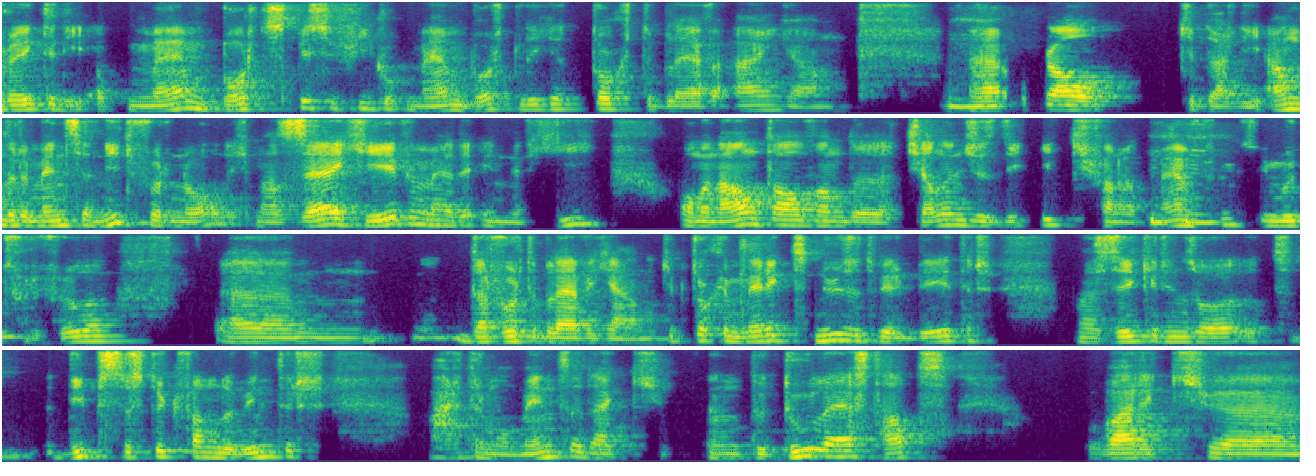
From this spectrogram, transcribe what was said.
projecten die op mijn bord, specifiek op mijn bord liggen, toch te blijven aangaan. Mm -hmm. uh, ook al, ik heb daar die andere mensen niet voor nodig, maar zij geven mij de energie om een aantal van de challenges die ik vanuit mijn mhm. functie moet vervullen, um, daarvoor te blijven gaan. Ik heb toch gemerkt, nu is het weer beter, maar zeker in zo het diepste stuk van de winter waren er momenten dat ik een to-do-lijst had waar ik uh,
